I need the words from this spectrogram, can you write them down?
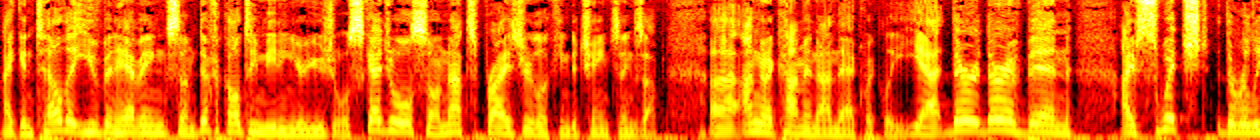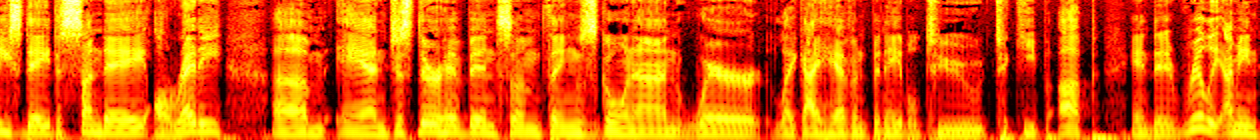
I can tell that you've been having some difficulty meeting your usual schedule, so I'm not surprised you're looking to change things up. Uh, I'm going to comment on that quickly. Yeah, there there have been I've switched the release day to Sunday already, um, and just there have been some things going on where like I haven't been able to to keep up, and it really, I mean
